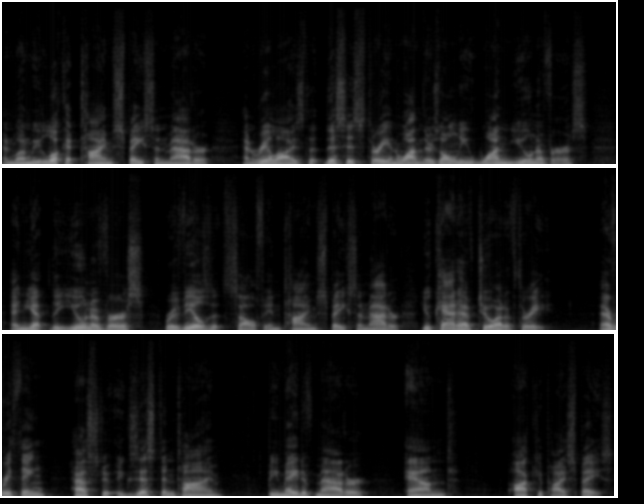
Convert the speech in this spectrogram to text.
And when we look at time, space, and matter and realize that this is three in one, there's only one universe, and yet the universe reveals itself in time, space, and matter. You can't have two out of three. Everything has to exist in time, be made of matter, and occupy space.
